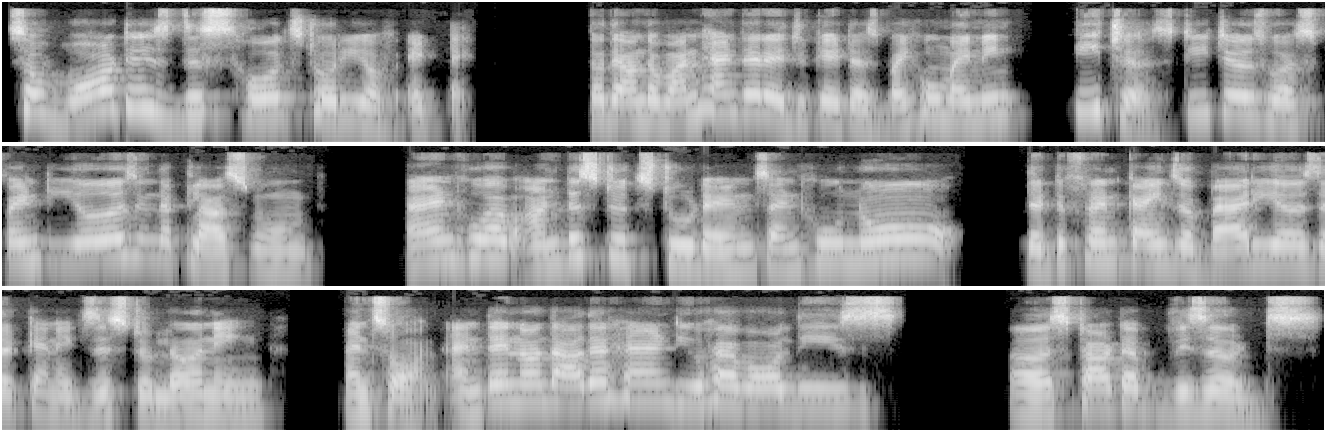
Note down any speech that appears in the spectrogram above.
So, what is this whole story of edtech? So, on the one hand, they're educators, by whom I mean teachers, teachers who have spent years in the classroom and who have understood students and who know the different kinds of barriers that can exist to learning and so on. And then on the other hand, you have all these uh, startup wizards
